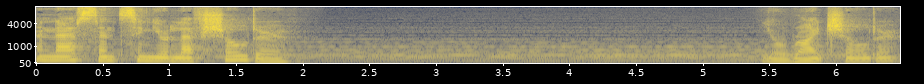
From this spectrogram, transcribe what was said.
And now sensing your left shoulder, your right shoulder.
